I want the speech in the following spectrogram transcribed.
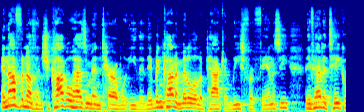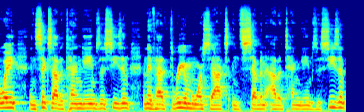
And not for nothing, Chicago hasn't been terrible either. They've been kind of middle of the pack, at least for fantasy. They've had a takeaway in six out of 10 games this season, and they've had three or more sacks in seven out of 10 games this season.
